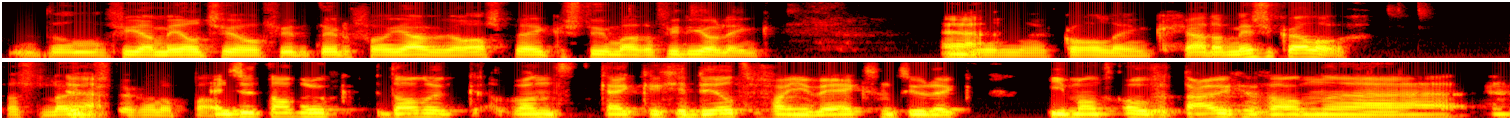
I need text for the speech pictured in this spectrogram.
Dan via mailtje of via de telefoon. Ja, we willen afspreken, stuur maar een videolink. Ja. Een uh, calllink. Ja, dat mis ik wel hoor. Dat is het leukste gewoon op pad. Is het dan ook, dan ook, want kijk, een gedeelte van je werk is natuurlijk iemand overtuigen van eh, eh,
